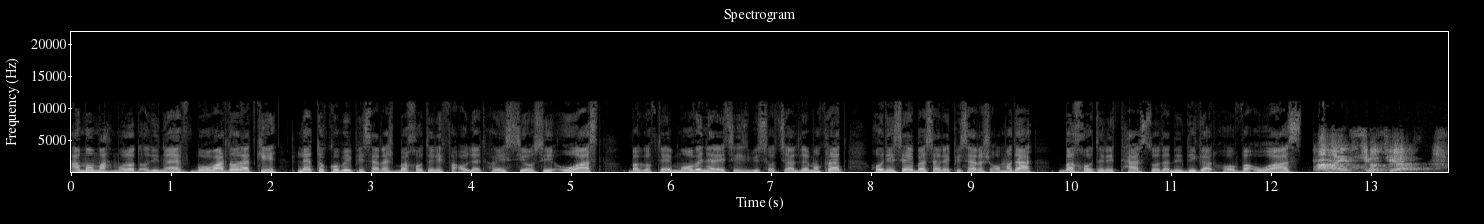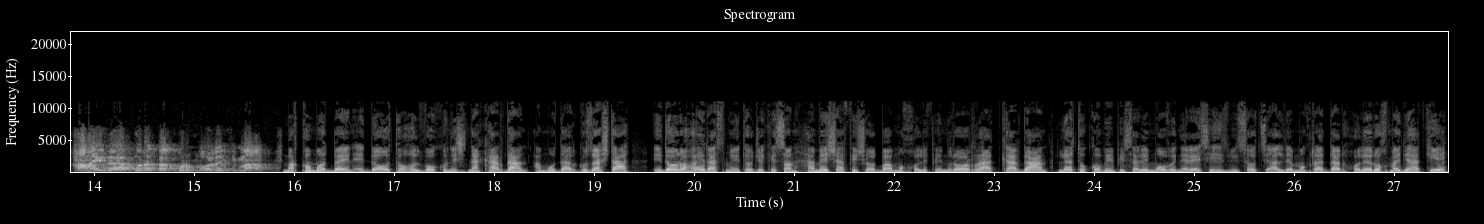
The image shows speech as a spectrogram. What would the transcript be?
اما محمورات آدینایف باور دارد که لتوکوب پسرش به خاطر فعالیت های سیاسی او است. ба гуфтаи муовини раиси ҳизби социал демократ ҳодисае ба сари писараш омада به خاطر ترس دادن دیگرها و او است. همه این سیاسی است. همه این رفت دارد به کار فعالیت من. مقامات به این ادعا تا حال واکنش نکردند اما در گذشته اداره های رسمی تاجیکستان همیشه فشار به مخالفین را رد کردند. لتوکوب پسر معاون رئیس حزب سوسیال دموکرات در حال رخ می‌دهد که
